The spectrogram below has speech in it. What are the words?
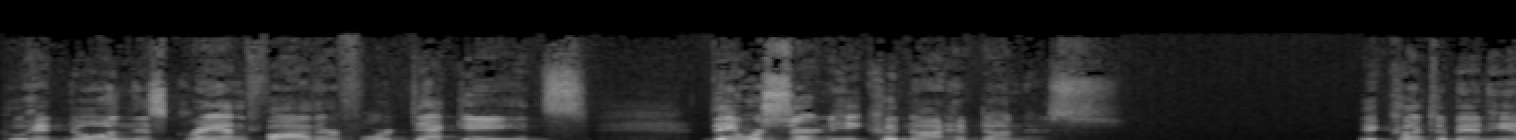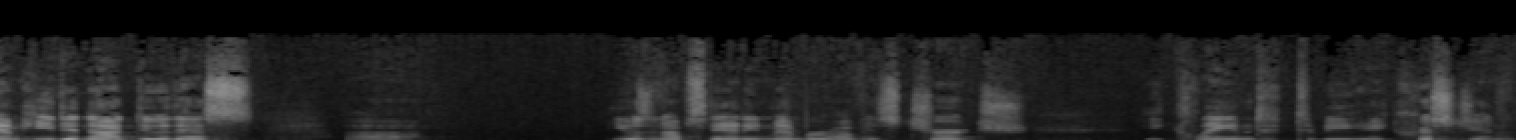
who had known this grandfather for decades, they were certain he could not have done this. It couldn't have been him. He did not do this. Uh, he was an upstanding member of his church. He claimed to be a Christian.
